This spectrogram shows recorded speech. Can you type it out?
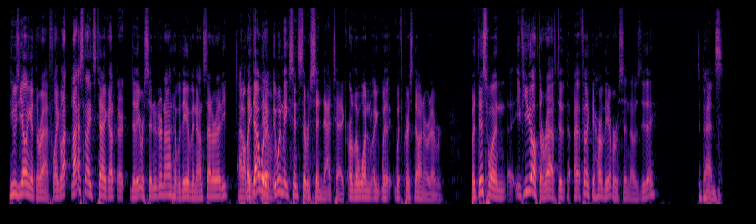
He was yelling at the ref. Like last night's tech, uh, uh, did they rescind it or not? Would they have announced that already? I don't like think that would it would make sense to rescind that tech or the one with, with Kris Dunn or whatever. But this one, uh, if you at the ref, I feel like they hardly ever send those, do they? Depends.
